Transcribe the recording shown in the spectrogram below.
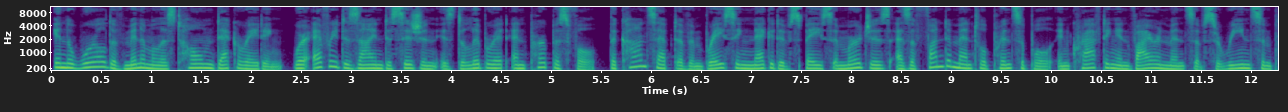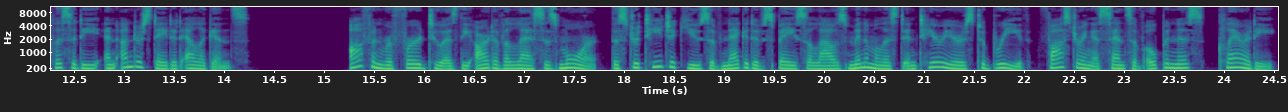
In the world of minimalist home decorating, where every design decision is deliberate and purposeful, the concept of embracing negative space emerges as a fundamental principle in crafting environments of serene simplicity and understated elegance. Often referred to as the art of a less is more, the strategic use of negative space allows minimalist interiors to breathe, fostering a sense of openness, clarity,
